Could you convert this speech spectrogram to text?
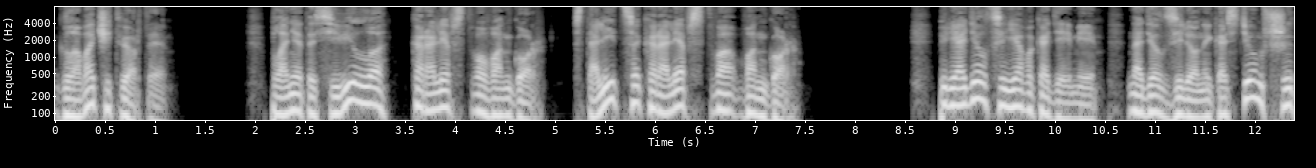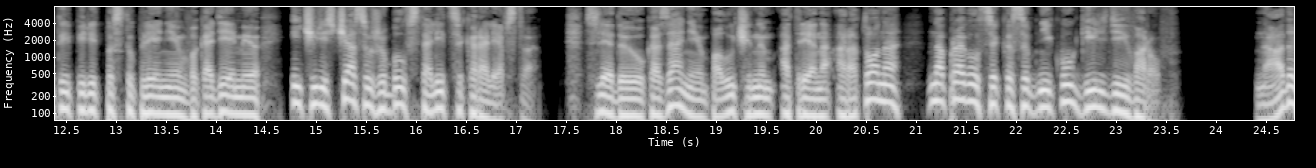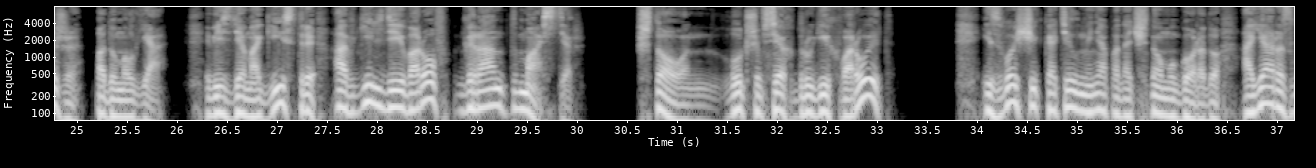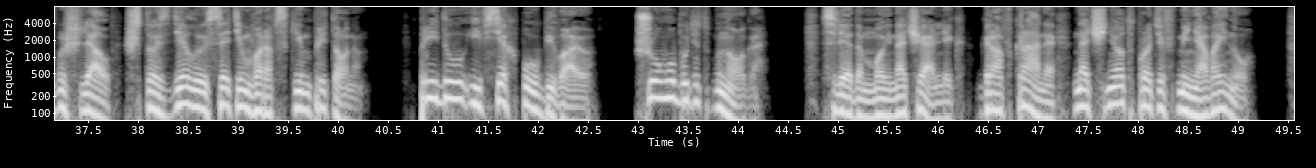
Глава четвертая. Планета Сивилла, королевство Вангор. Столица королевства Вангор. Переоделся я в академии, надел зеленый костюм, сшитый перед поступлением в академию, и через час уже был в столице королевства. Следуя указаниям, полученным от Рена Аратона, направился к особняку гильдии воров. «Надо же», — подумал я, — «везде магистры, а в гильдии воров грандмастер. Что он, лучше всех других ворует?» Извозчик катил меня по ночному городу, а я размышлял, что сделаю с этим воровским притоном. Приду и всех поубиваю. Шуму будет много. Следом мой начальник, граф Кране, начнет против меня войну.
